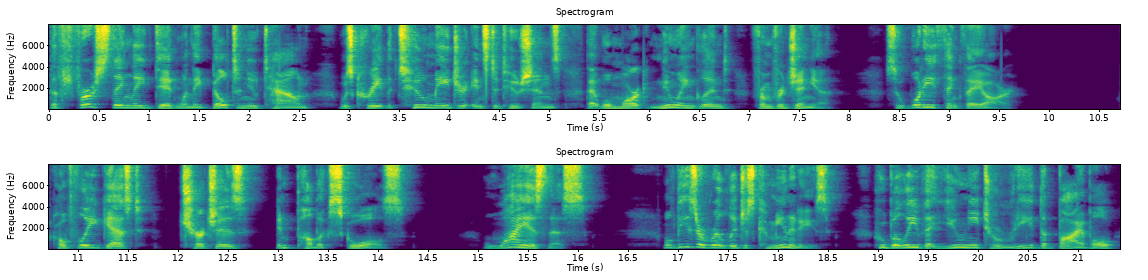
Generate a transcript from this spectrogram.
the first thing they did when they built a new town was create the two major institutions that will mark New England from Virginia. So, what do you think they are? Hopefully, you guessed churches and public schools. Why is this? Well, these are religious communities who believe that you need to read the Bible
